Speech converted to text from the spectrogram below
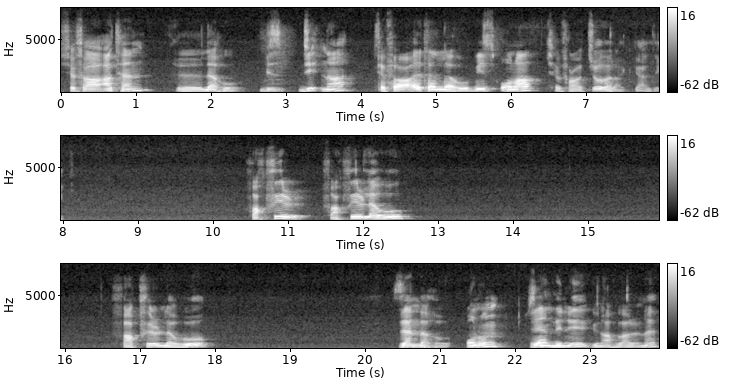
şefaaten e, lehu. Biz cina şefaeten lehu. Biz ona şefaatçi olarak geldik. Fakfir fakfir lehu fakfir lehu zembehu. Onun zembini, günahlarını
